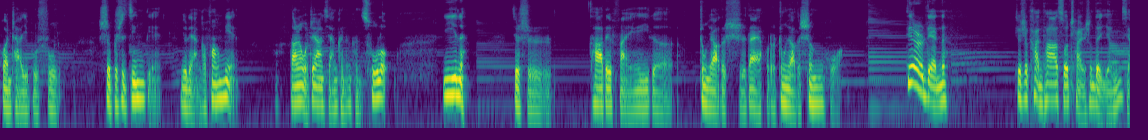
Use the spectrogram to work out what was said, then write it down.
观察一部书是不是经典，有两个方面。当然，我这样讲可能很粗陋。一呢，就是它得反映一个重要的时代或者重要的生活。第二点呢，就是看它所产生的影响。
